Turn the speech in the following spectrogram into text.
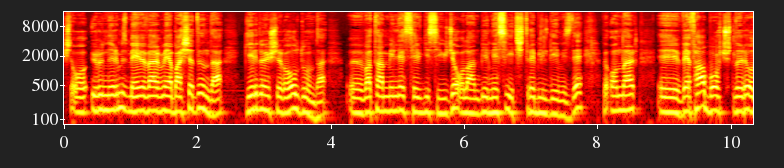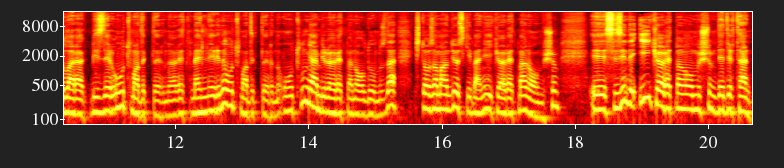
İşte o ürünlerimiz meyve vermeye başladığında, geri dönüşleri olduğunda e, vatan millet sevgisi yüce olan bir nesil yetiştirebildiğimizde ve onlar e, vefa borçları olarak bizleri unutmadıklarını, öğretmenlerini unutmadıklarını, unutulmayan bir öğretmen olduğumuzda işte o zaman diyoruz ki ben iyi ki öğretmen olmuşum. E, sizin de iyi ki öğretmen olmuşum dedirten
